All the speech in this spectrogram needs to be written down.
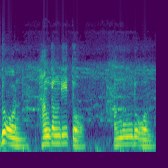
doon hanggang dito, hanggang doon,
